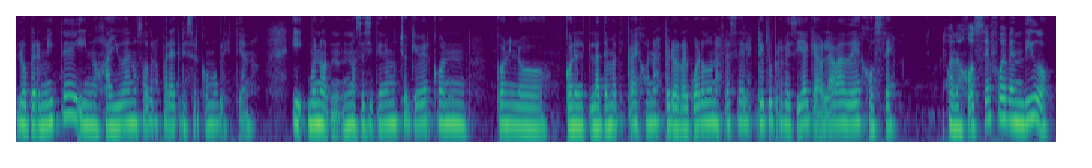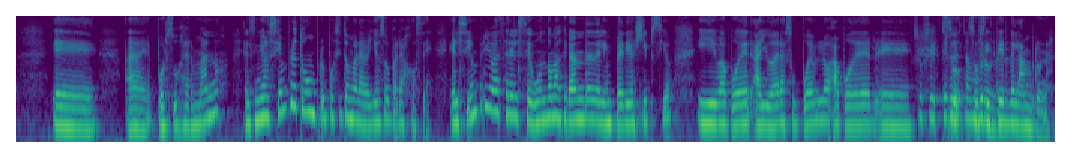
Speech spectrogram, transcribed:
lo permite y nos ayuda a nosotros para crecer como cristianos. Y bueno, no sé si tiene mucho que ver con, con, lo, con el- la temática de Jonás, pero recuerdo una frase del Espíritu Profecía que hablaba de José. Cuando José fue vendido eh, por sus hermanos, el Señor siempre tuvo un propósito maravilloso para José. Él siempre iba a ser el segundo más grande del imperio egipcio y iba a poder ayudar a su pueblo a poder eh, Subsistir su- de esta hambruna. subsistir de la hambruna.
